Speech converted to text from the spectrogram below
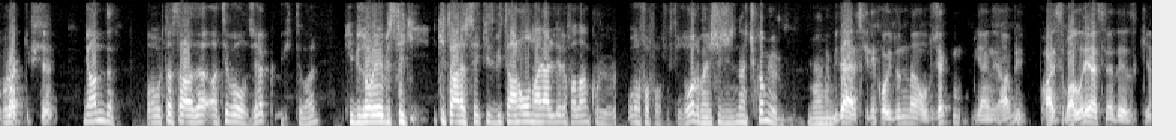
Burak gitti. Yandın. Orta sahada Atiba olacak ihtimal. Ki biz oraya bir 8, iki tane 8, bir tane 10 hayalleri falan kuruyoruz. Of of of. Zor. Ben işin içinden çıkamıyorum. Yani... Bir de Ersin'i koyduğunda olacak mı? Yani abi Arsi vallahi Ersin'e de yazık ya.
